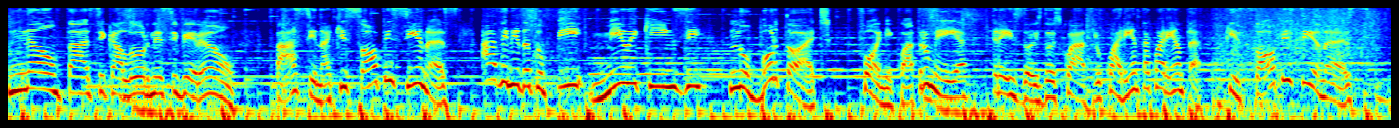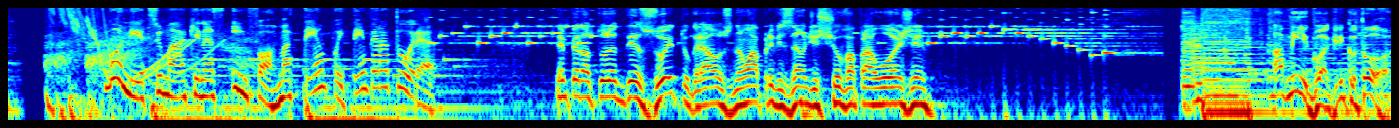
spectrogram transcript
Não passe calor nesse verão. Passe na Quissol Piscinas, Avenida Tupi, 1015, no Bortote. Fone 46 3224 4040. Quissol Piscinas. Bonito Máquinas informa tempo e temperatura. Temperatura 18 graus, não há previsão de chuva para hoje. Amigo agricultor,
